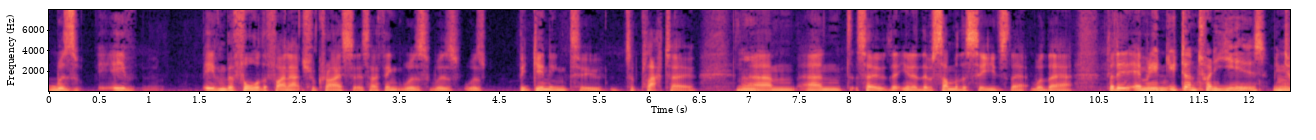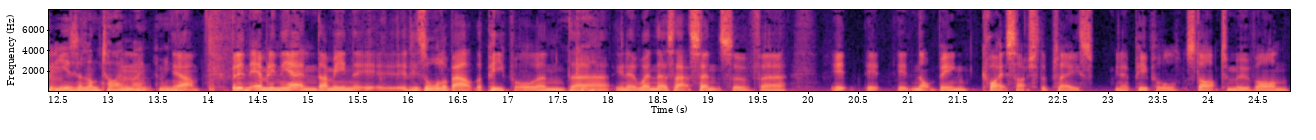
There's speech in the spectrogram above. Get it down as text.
was even before the financial crisis. I think was was was beginning to to plateau, um, and so that you know there were some of the seeds that were there. But it, I mean, you've done twenty years. I mean, twenty mm, years is a long time, mm, right? I mean, yeah. But in, I mean, in the end, I mean, it, it is all about the people, and okay. uh, you know, when there's that sense of uh, it, it it not being quite such the place, you know people start to move on.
